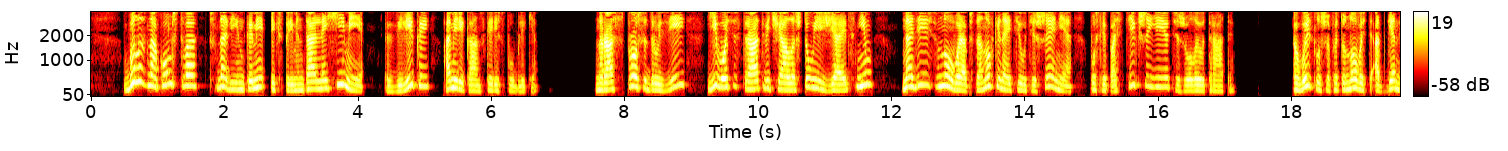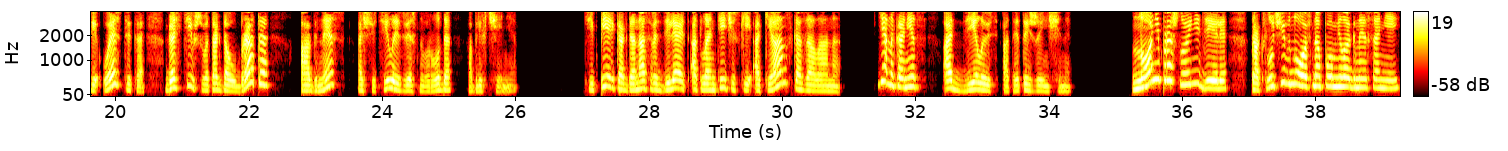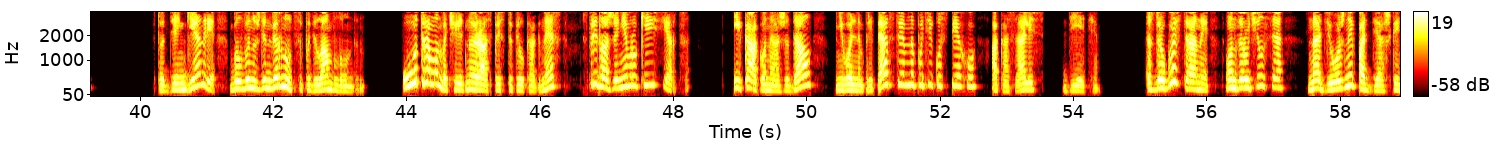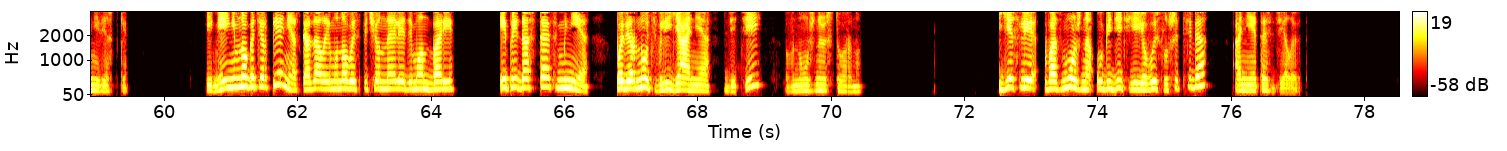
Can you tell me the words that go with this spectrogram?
было знакомство с новинками экспериментальной химии в Великой Американской Республике. На расспросы друзей его сестра отвечала, что уезжает с ним, надеясь в новой обстановке найти утешение после постигшей ее тяжелой утраты. Выслушав эту новость от Генри Уэствика, гостившего тогда у брата, Агнес ощутила известного рода облегчение. «Теперь, когда нас разделяет Атлантический океан, — сказала она, — я, наконец, отделаюсь от этой женщины». Но не прошло и недели, как случай вновь напомнил Агнес о ней. В тот день Генри был вынужден вернуться по делам в Лондон. Утром он в очередной раз приступил к Агнес с предложением руки и сердца. И, как он и ожидал, невольным препятствием на пути к успеху оказались дети. С другой стороны, он заручился надежной поддержкой невестки. «Имей немного терпения», — сказала ему новоиспеченная леди Монтбари, «и предоставь мне повернуть влияние детей в нужную сторону». Если возможно убедить ее выслушать тебя, они это сделают.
